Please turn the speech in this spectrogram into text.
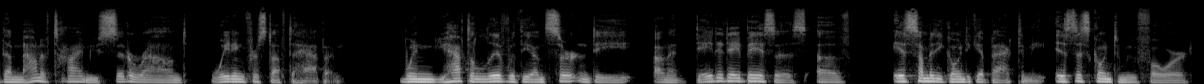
the amount of time you sit around waiting for stuff to happen. When you have to live with the uncertainty on a day to day basis of, is somebody going to get back to me? Is this going to move forward?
